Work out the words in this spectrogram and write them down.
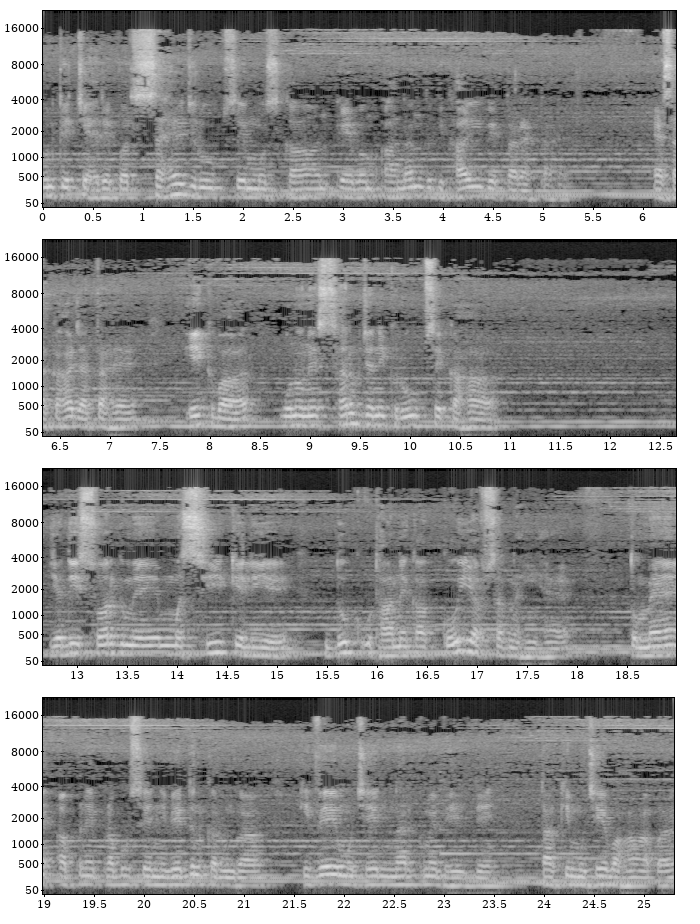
उनके चेहरे पर सहज रूप से मुस्कान एवं आनंद दिखाई देता रहता है। ऐसा कहा जाता है, एक बार उन्होंने सार्वजनिक रूप से कहा, यदि स्वर्ग में मसीह के लिए दुख उठाने का कोई अवसर नहीं है तो मैं अपने प्रभु से निवेदन करूँगा कि वे मुझे नरक में भेज दें, ताकि मुझे वहाँ पर,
